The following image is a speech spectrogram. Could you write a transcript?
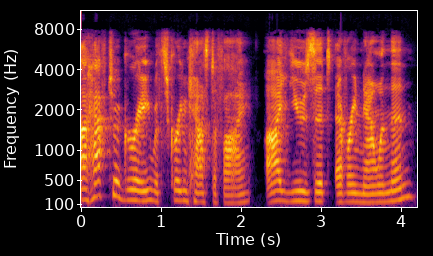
I have to agree with Screencastify. I use it every now and then.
